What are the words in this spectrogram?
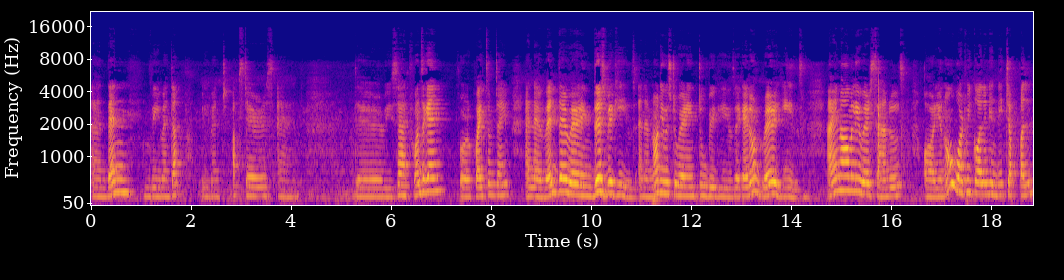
and then we went up. We went upstairs and there we sat once again for quite some time. And I went there wearing this big heels and I'm not used to wearing too big heels. Like I don't wear heels. I normally wear sandals or you know what we call in Hindi chappal.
